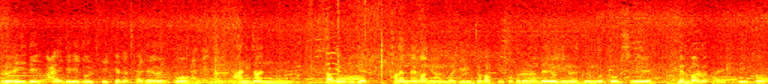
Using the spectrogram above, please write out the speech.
그리고 아이들 아이들이 놀 수 있게도 잘 되어 있고 안전하고 이렇게 다른 데 가면 뭐 유리 조각도 있고 그러는데 여기는 그런 것도 없이 맨발로 다닐 수도 있고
